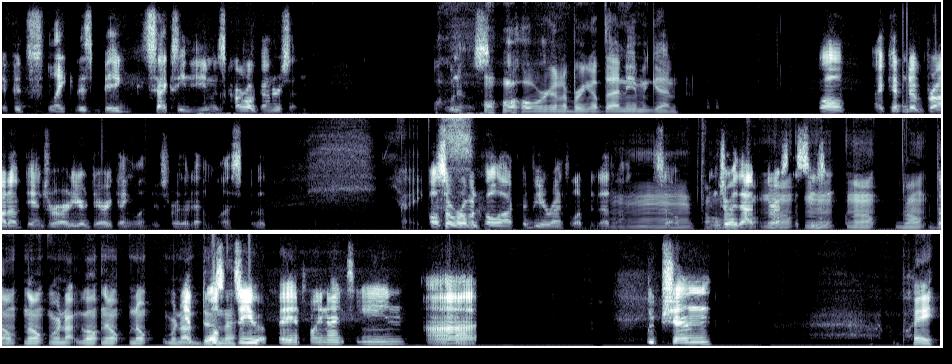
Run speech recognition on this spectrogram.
if it's like this big sexy name. Is Carl Gunnarsson? Who knows? Oh, we're gonna bring up that name again. well, I couldn't have brought up Dan Girardi or Deryk Engelland, who's further down the list, but Yikes. also Roman Polak could be a rental at the deadline. So Mm, don't- enjoy that don't- rest of the season. No, no, don't, don't, no. We're not going. No, no, we're not and doing Wilson's that. a UFA in 2019. Uh, Luke Schenn, Hey,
